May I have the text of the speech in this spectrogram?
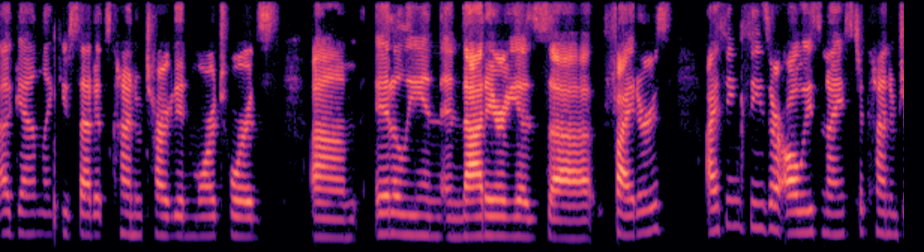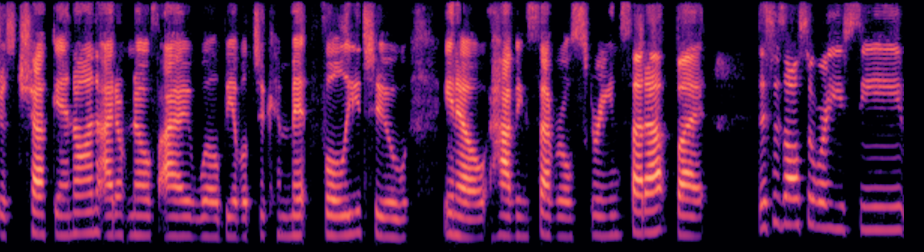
again, like you said, it's kind of targeted more towards um, Italy and, and that area's uh, fighters. I think these are always nice to kind of just check in on. I don't know if I will be able to commit fully to, you know, having several screens set up, but this is also where you see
